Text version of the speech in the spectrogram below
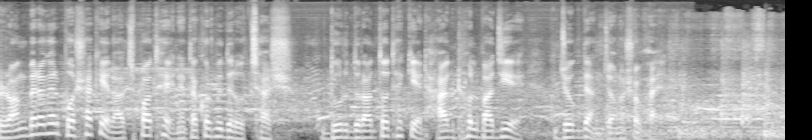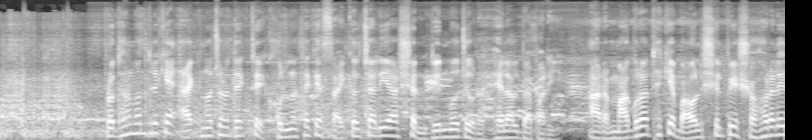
রং বেরঙের পোশাকে রাজপথে নেতাকর্মীদের উচ্ছ্বাস। দূর দূরান্ত থেকে ঢাক ঢোল বাজিয়ে যোগ দেন জনসভায়। প্রধানমন্ত্রীকে এক নজর দেখতে খুলনা থেকে সাইকেল চালিয়ে আসেন দিনমজুর হেলাল ব্যাপারী। আর মাগুরা থেকে বাউল শিল্পী শহরালি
